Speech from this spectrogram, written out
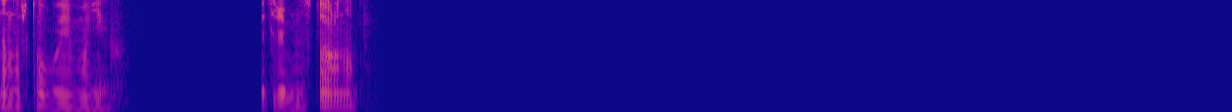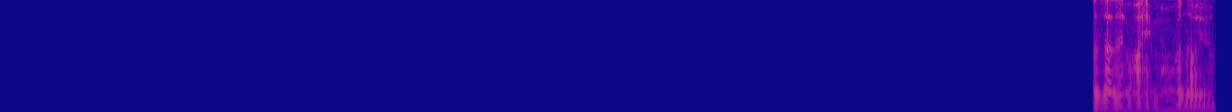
Налаштовуємо їх в потрібну сторону. Заливаємо водою.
